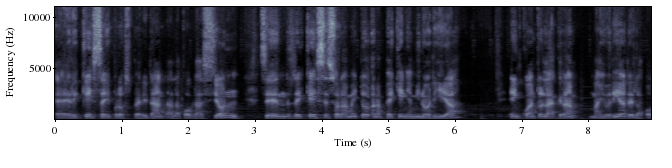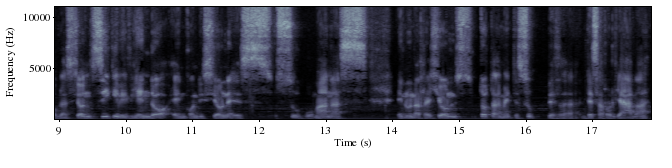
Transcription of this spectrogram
eh, riqueza y prosperidad a la población, se enriquece solamente una pequeña minoría, en cuanto la gran mayoría de la población sigue viviendo en condiciones subhumanas en una región totalmente subdesarrollada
